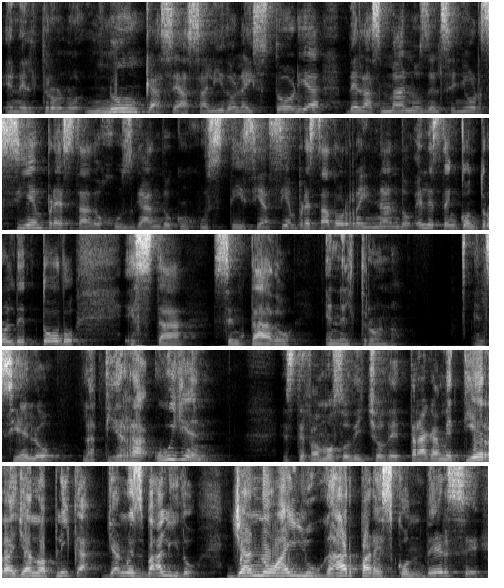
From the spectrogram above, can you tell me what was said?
en el trono. Nunca se ha salido la historia de las manos del Señor. Siempre ha estado juzgando con justicia, siempre ha estado reinando. Él está en control de todo. Está sentado en el trono. El cielo, la tierra huyen. Este famoso dicho de trágame tierra ya no aplica, ya no es válido, ya no hay lugar para esconderse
